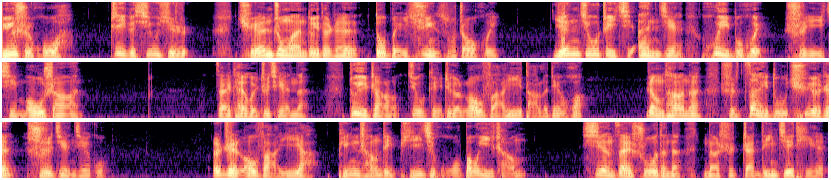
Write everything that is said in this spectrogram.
于是乎啊，这个休息日，全重案队的人都被迅速召回，研究这起案件会不会是一起谋杀案。在开会之前呢，队长就给这个老法医打了电话，让他呢是再度确认尸检结果。而这老法医呀，平常这脾气火爆异常，现在说的呢那是斩钉截铁。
